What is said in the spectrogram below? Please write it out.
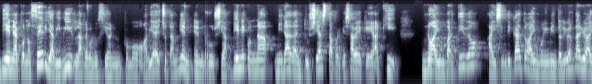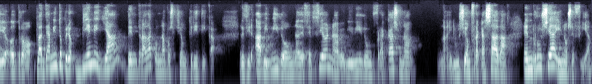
viene a conocer y a vivir la revolución, como había hecho también en Rusia. Viene con una mirada entusiasta porque sabe que aquí no hay un partido, hay sindicato, hay movimiento libertario, hay otro planteamiento, pero viene ya de entrada con una posición crítica. Es decir, ha vivido una decepción, ha vivido un fracaso, una, ilusión fracasada en Rusia y no se fía.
